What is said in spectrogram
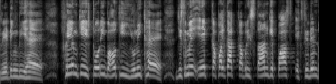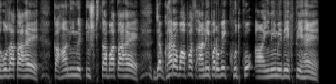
रेटिंग दी है। फ़िल्म की स्टोरी बहुत ही यूनिक है, जिसमें एक कपल का कब्रिस्तान के पास एक्सीडेंट हो जाता है, कहानी में ट्विस्ट तब आता है, जब घर वापस आने पर वे खुद को आईने में देखते हैं।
